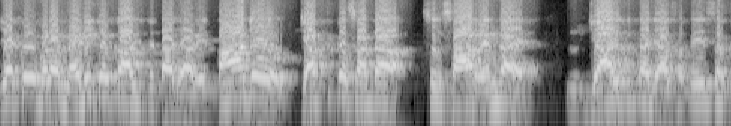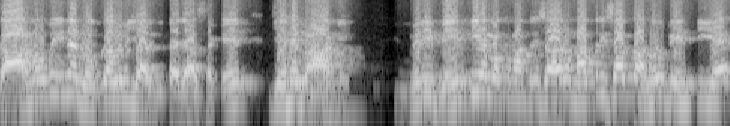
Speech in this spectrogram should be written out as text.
ਜਾਂ ਕੋਈ ਬੜਾ ਮੈਡੀਕਲ ਕਾਲਜ ਦਿੱਤਾ ਜਾਵੇ, ਤਾਂ ਜੋ ਜਦ ਤੱਕ ਸਾਡਾ ਸੰਸਾਰ ਰਹਿੰਦਾ ਹੈ, ਯਾਦ ਕੀਤਾ ਜਾ ਸਕੇ, ਸਰਕਾਰ ਨੂੰ ਵੀ ਇਹਨਾਂ ਲੋਕਾਂ ਨੂੰ ਵੀ ਯਾਦ ਕੀਤਾ ਜਾ ਸਕੇ, ਜੇ ਇਹ ਬਣਾ ਗਏ ਮੇਰੀ ਬੇਨਤੀ ਹੈ, ਮੁੱਖ ਮੰਤਰੀ ਸਾਹਿਬ ਨੂੰ, ਮੰਤਰੀ ਸਾਹਿਬ, ਤੁਹਾਨੂੰ ਵੀ ਬੇਨਤੀ ਹੈ,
